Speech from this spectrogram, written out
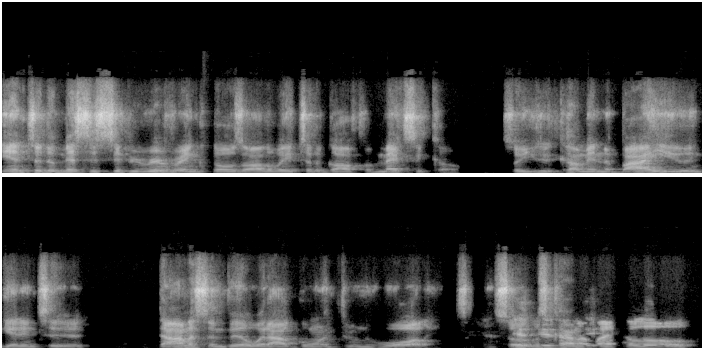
into the Mississippi River and goes all the way to the Gulf of Mexico. So you could come in the bayou and get into Donaldsonville without going through New Orleans. And so it, it was kind of like a little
